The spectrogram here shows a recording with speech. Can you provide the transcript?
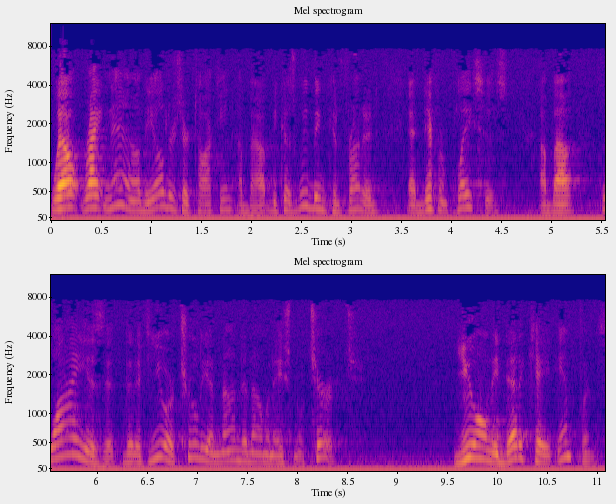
Well, right now, the elders are talking about, because we've been confronted at different places, about why is it that if you are truly a non denominational church, you only dedicate infants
